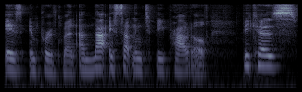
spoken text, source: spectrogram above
is improvement. And that is something to be proud of. Because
